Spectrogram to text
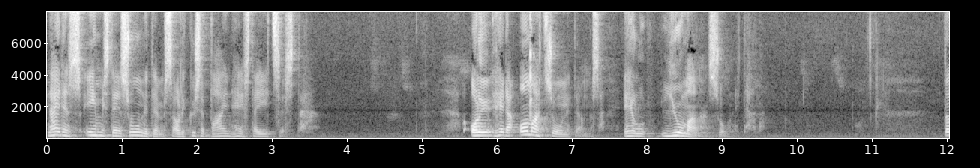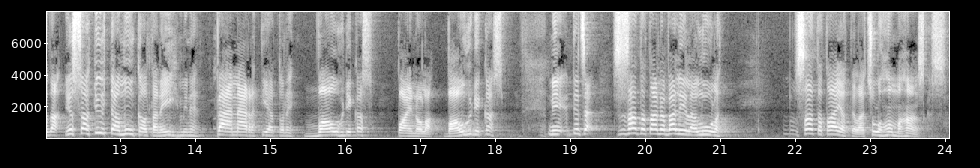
näiden ihmisten suunnitelmissa oli kyse vain heistä itsestään. Oli heidän omat suunnitelmansa, ei ollut Jumalan suunnitelma. Tota, jos sä oot yhtään mun kaltainen ihminen, päämäärätietoinen, vauhdikas, painolla vauhdikas, niin tiedätkö, sä saatat aina välillä luulla, saatat ajatella, että sulla on homma hanskassa.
